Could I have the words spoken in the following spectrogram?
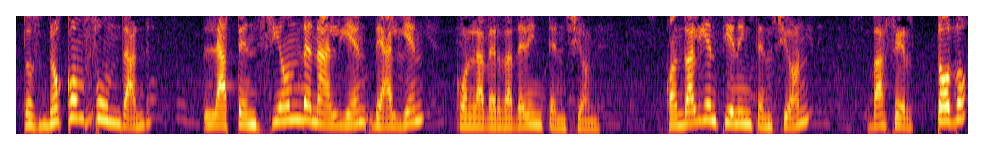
Entonces no confundan la atención de alguien, de alguien con la verdadera intención. Cuando alguien tiene intención, va a hacer todo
